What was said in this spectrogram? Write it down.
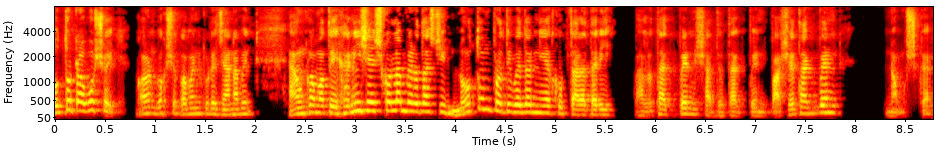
উত্তরটা অবশ্যই কমেন্ট বক্সে কমেন্ট করে জানাবেন। এমনকার মতো এখানেই শেষ করলাম। ফেরত আসছি নতুন প্রতিবেদন নিয়ে। খুব তাড়াতাড়ি। ভালো থাকবেন, সাথে থাকবেন, পাশে থাকবেন। নমস্কার।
